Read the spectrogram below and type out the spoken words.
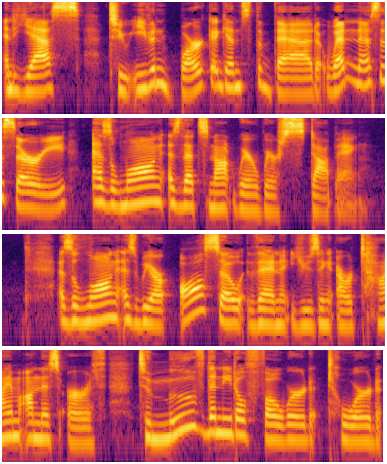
And yes, to even bark against the bad when necessary, as long as that's not where we're stopping. As long as we are also then using our time on this earth to move the needle forward toward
